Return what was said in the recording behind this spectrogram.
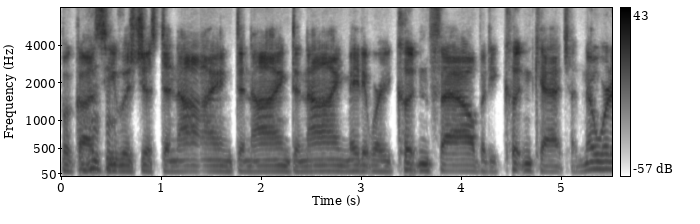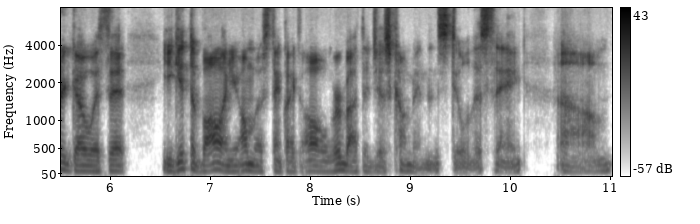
because he was just denying denying denying made it where he couldn't foul but he couldn't catch had nowhere to go with it. You get the ball and you almost think like oh we're about to just come in and steal this thing. Um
